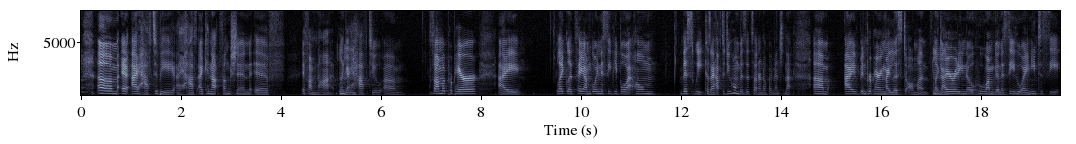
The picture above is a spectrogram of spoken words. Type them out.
um, I I have to be. I have. I cannot function if if I'm not. Like I have to. Um, so I'm a preparer. I like let's say I'm going to see people at home this week because I have to do home visits. I don't know if I mentioned that. Um, I've been preparing my list all month. Like I already know who I'm gonna see, who I need to see.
